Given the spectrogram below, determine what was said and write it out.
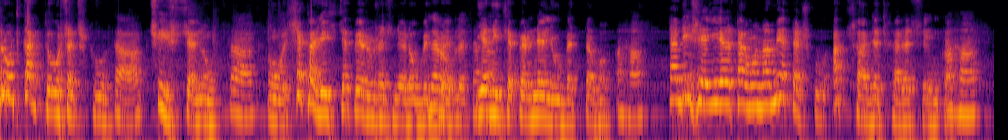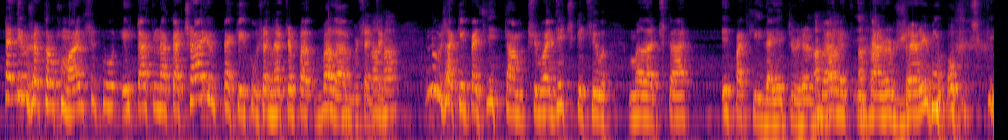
Труд картошечку Так, чищену. так, О, ще колись тепер вже ж не роблять. Не роблять, ага. Вони тепер не люблять того. ага, Тоді же є там на меточку, обсадять хорошенько. ага, Тоді вже крохмальчику і так накачають таких уже, наче балабушечок. ага. Ну, закипятіть там чи водички, чи молочка і покидають уже Ага, варять і ага. кажуть, жери мовчки.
